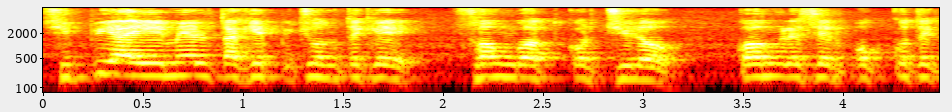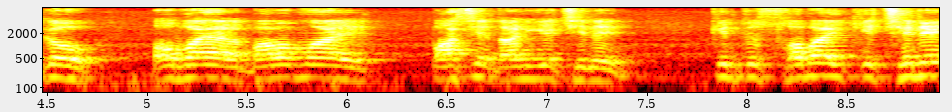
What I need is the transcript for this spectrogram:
সিপিআইএমএল তাকে পিছন থেকে সঙ্গত করছিল। কংগ্রেসের পক্ষ থেকেও অভয়ার বাবা মায়ের পাশে দাঁড়িয়েছিলেন। কিন্তু সবাইকে ছেড়ে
